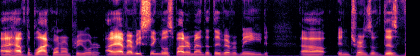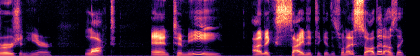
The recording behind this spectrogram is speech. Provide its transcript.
I have the black one on pre-order. I have every single Spider-Man that they've ever made, uh, in terms of this version here, locked. And to me, I'm excited to get this. When I saw that, I was like,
